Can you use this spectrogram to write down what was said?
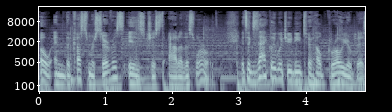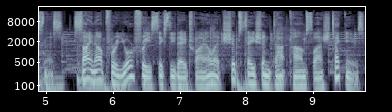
Oh, and the customer service is just out of this world. It's exactly what you need to help grow your business. Sign up for your free 60-day trial at shipstation.com slash technews.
